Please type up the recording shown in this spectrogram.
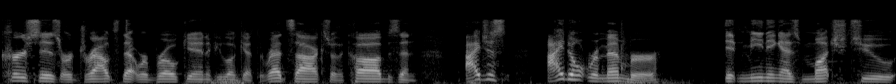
curses or droughts that were broken. If you look at the Red Sox or the Cubs, and I just, I don't remember – it meaning as much to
